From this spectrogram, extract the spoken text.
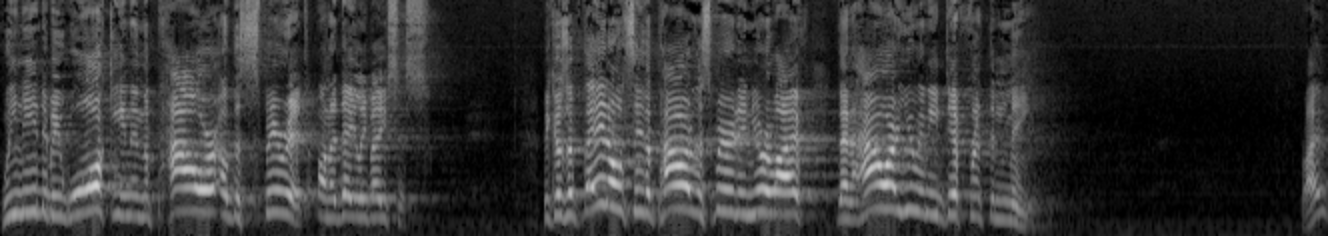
We need to be walking in the power of the Spirit on a daily basis. Because if they don't see the power of the Spirit in your life, then how are you any different than me? Right?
